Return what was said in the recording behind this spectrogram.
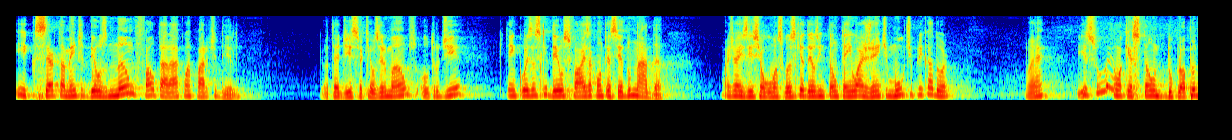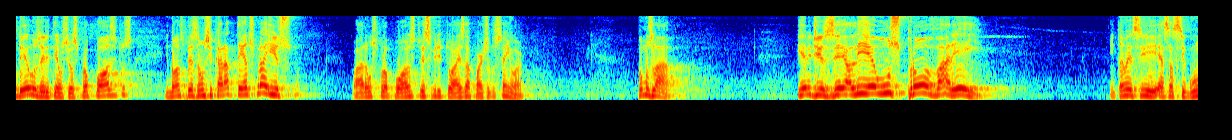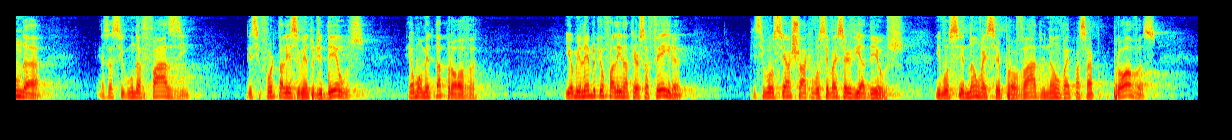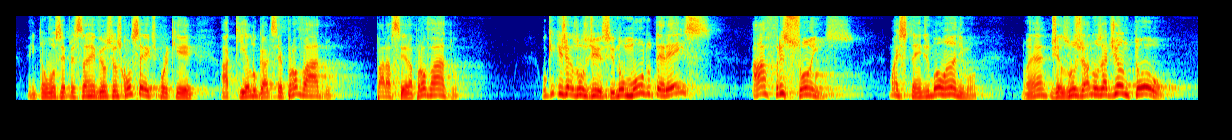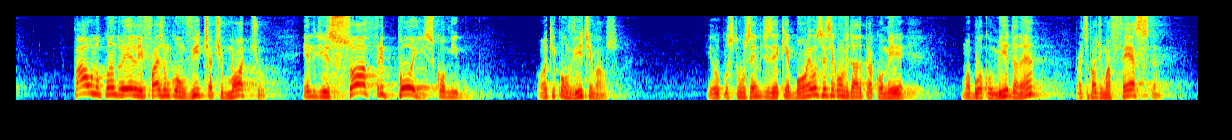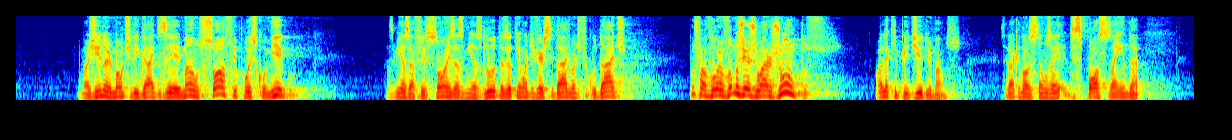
E certamente Deus não faltará com a parte dele. Eu até disse aqui aos irmãos, outro dia, que tem coisas que Deus faz acontecer do nada. Mas já existem algumas coisas que Deus então tem o agente multiplicador. Não é? Isso é uma questão do próprio Deus, ele tem os seus propósitos e nós precisamos ficar atentos para isso, para os propósitos espirituais da parte do Senhor. Vamos lá. E ele diz: Ali eu os provarei. Então esse, essa segunda essa segunda fase desse fortalecimento de Deus é o momento da prova. E eu me lembro que eu falei na terça-feira que se você achar que você vai servir a Deus e você não vai ser provado e não vai passar provas, então você precisa rever os seus conceitos, porque aqui é lugar de ser provado para ser aprovado. O que, que Jesus disse? No mundo tereis aflições, mas tende bom ânimo, não é? Jesus já nos adiantou Paulo, quando ele faz um convite a Timóteo, ele diz: Sofre, pois, comigo. Olha que convite, irmãos. Eu costumo sempre dizer que é bom é você ser convidado para comer uma boa comida, né? Participar de uma festa. Imagina o irmão te ligar e dizer: Irmão, sofre, pois, comigo. As minhas aflições, as minhas lutas, eu tenho uma adversidade, uma dificuldade. Por favor, vamos jejuar juntos. Olha que pedido, irmãos. Será que nós estamos dispostos ainda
